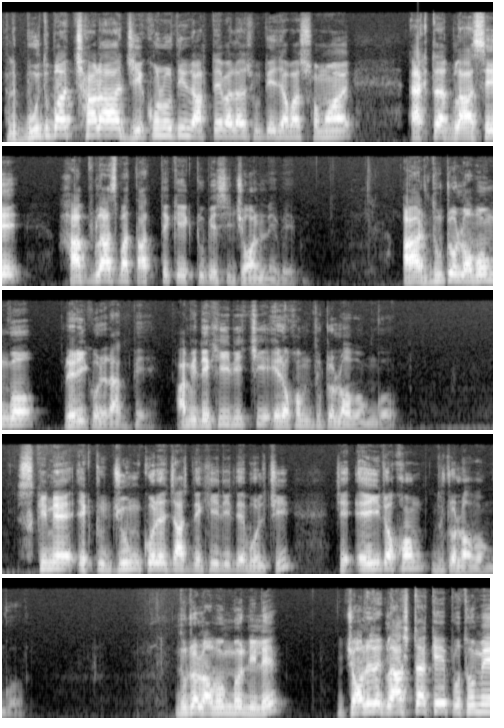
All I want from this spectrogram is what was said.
তাহলে বুধবার ছাড়া যে কোনো দিন রাত্রেবেলা শুতে যাওয়ার সময় একটা গ্লাসে হাফ গ্লাস বা তার থেকে একটু বেশি জল নেবে আর দুটো লবঙ্গ রেডি করে রাখবে। আমি দেখিয়ে দিচ্ছি এরকম দুটো লবঙ্গ। স্ক্রিনে একটু জুম করে জাস্ট দেখিয়ে দিতে বলছি যে এই রকম দুটো লবঙ্গ। দুটো লবঙ্গ নিলে জলের গ্লাসটাকে প্রথমে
